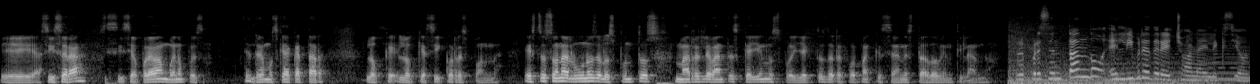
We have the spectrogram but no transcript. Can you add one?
eh, así será. Si se aprueban, bueno, pues tendremos que acatar lo que, lo que así corresponda. Estos son algunos de los puntos más relevantes que hay en los proyectos de reforma que se han estado ventilando. Representando el libre derecho a la elección.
